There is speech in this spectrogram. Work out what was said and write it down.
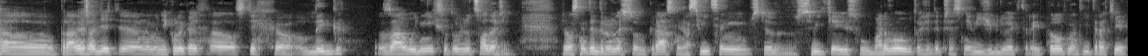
eh, právě řadě nebo několika z těch lig závodních se to už docela daří. Že vlastně ty drony jsou krásně nasvícený, prostě svítějí svou barvou, takže ty přesně víš, kdo je který pilot na té trati.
